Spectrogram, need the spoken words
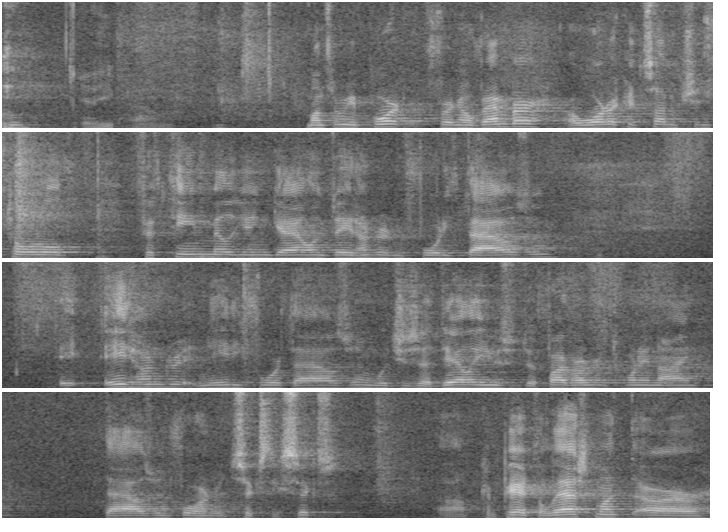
Yeah, Monthly report for November, our water consumption totaled 15 million gallons, 840,000. Eight- 884,000, which is a daily usage of 529,466. Uh, Compared to last month, our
